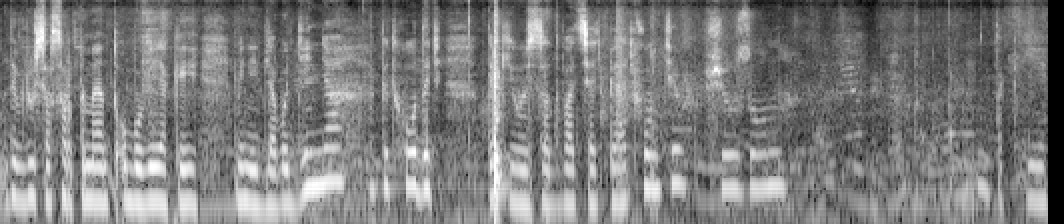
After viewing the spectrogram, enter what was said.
Дивлюся асортимент обуві, який мені для водіння підходить. Такі ось за 25 фунтів шузон. Такі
